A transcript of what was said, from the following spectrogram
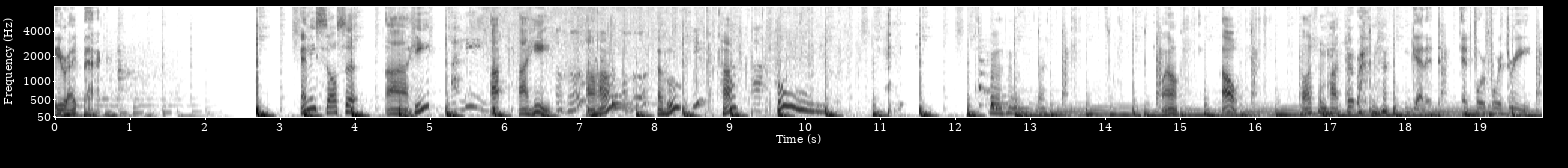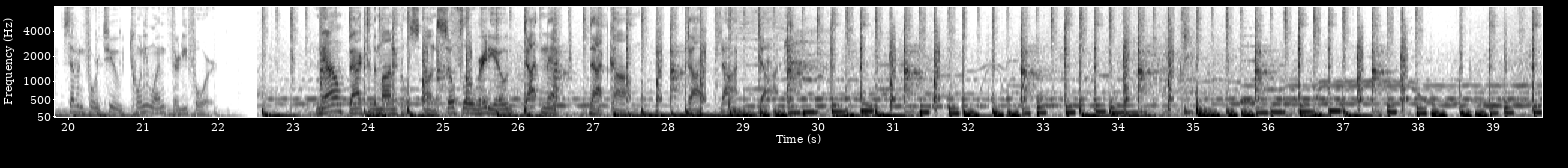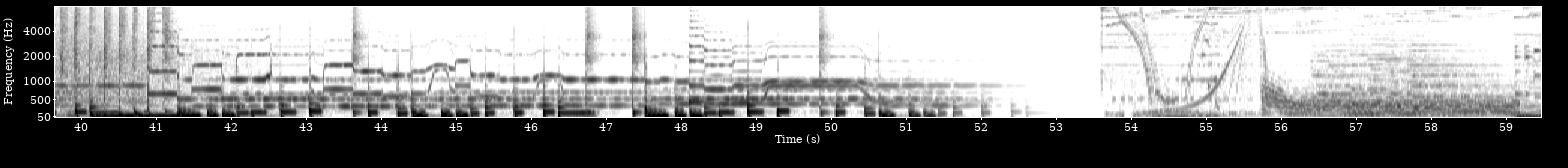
Be right back. Emmy salsa ahi? Ahi. Uh, ahi. Uh-huh. Uh-huh. Uh-huh. Who? Huh? Ooh. Wow. Oh. Awesome hot shit. Get it at 443 742 2134. Now back to the Monicles on SoFloRadio.net.com. Dot, dot, dot.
